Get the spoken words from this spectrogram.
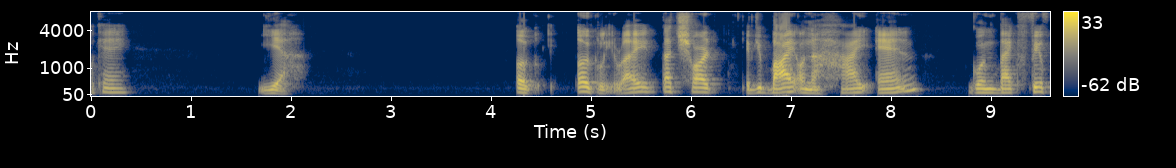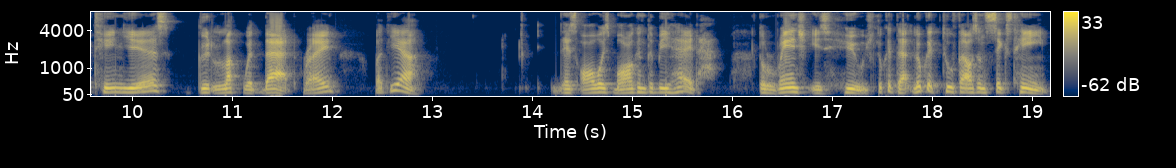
okay? Yeah. Ugly, ugly, right? That chart, if you buy on the high end, going back 15 years, good luck with that, right? But yeah, there's always bargain to be had. The range is huge. Look at that. Look at 2016.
